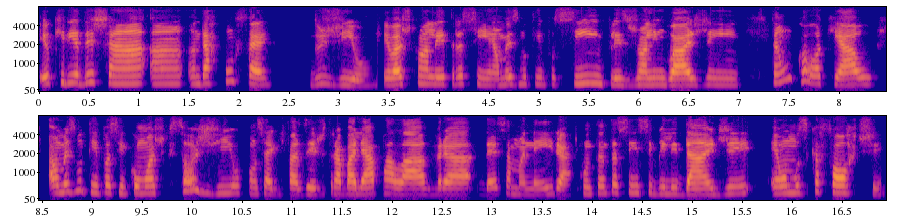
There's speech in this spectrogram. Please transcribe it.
Eu queria deixar a Andar com Fé, do Gil. Eu acho que é uma letra, assim, ao mesmo tempo simples, de uma linguagem tão coloquial, ao mesmo tempo, assim, como acho que só Gil consegue fazer, de trabalhar a palavra dessa maneira, com tanta sensibilidade, é uma música forte.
